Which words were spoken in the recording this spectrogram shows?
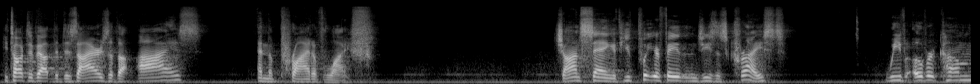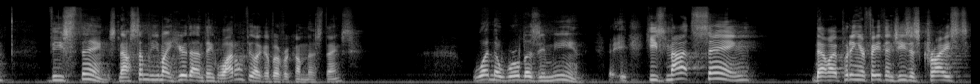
he talked about the desires of the eyes, and the pride of life. John's saying if you put your faith in Jesus Christ, we've overcome these things. Now, some of you might hear that and think, well, I don't feel like I've overcome those things. What in the world does he mean? He's not saying that by putting your faith in Jesus Christ,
